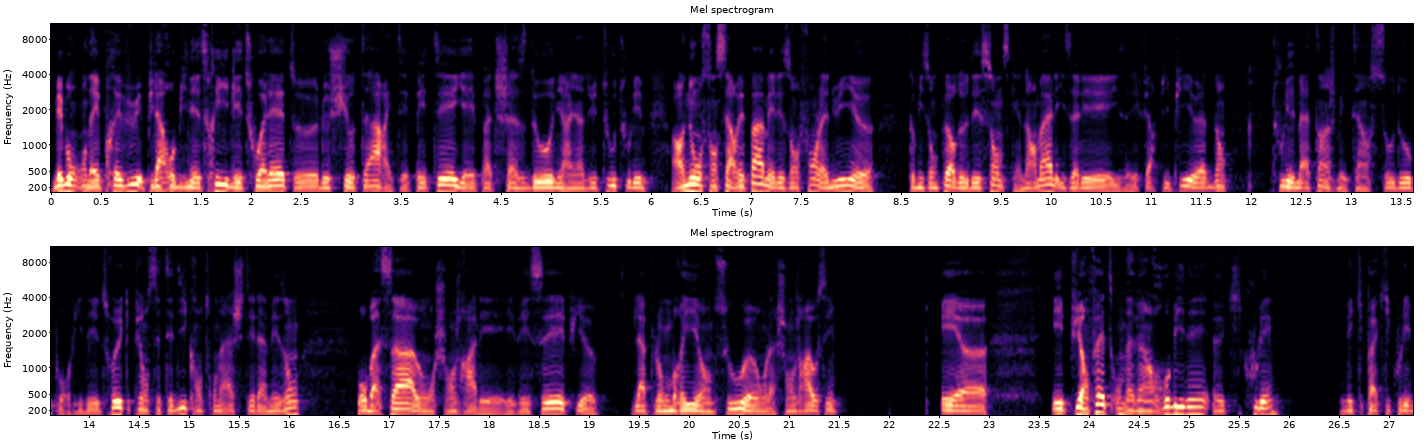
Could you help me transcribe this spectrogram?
Mais bon, on avait prévu, et puis la robinetterie, les toilettes, euh, le chiotard était pété, il n'y avait pas de chasse d'eau, ni rien du tout. Tous les, alors nous on s'en servait pas, mais les enfants la nuit, euh, comme ils ont peur de descendre, ce qui est normal, ils allaient ils allaient faire pipi là-dedans. Tous les matins, je mettais un seau d'eau pour vider le truc. Puis on s'était dit quand on a acheté la maison, Bon bah ça, on changera les, les WC, et puis la plomberie en dessous, on la changera aussi. Et et puis en fait, on avait un robinet qui coulait, mais qui, pas qui coulait,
